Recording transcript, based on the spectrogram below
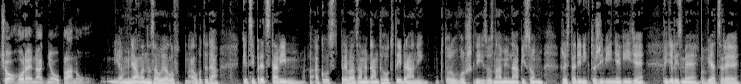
čo hore nad ňou planú ja mňa len zaujalo, alebo teda, keď si predstavím, ako prevádzame Danteho od tej brány, ktorú vošli so známym nápisom, že stade nikto živý nevíde. Videli sme viaceré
